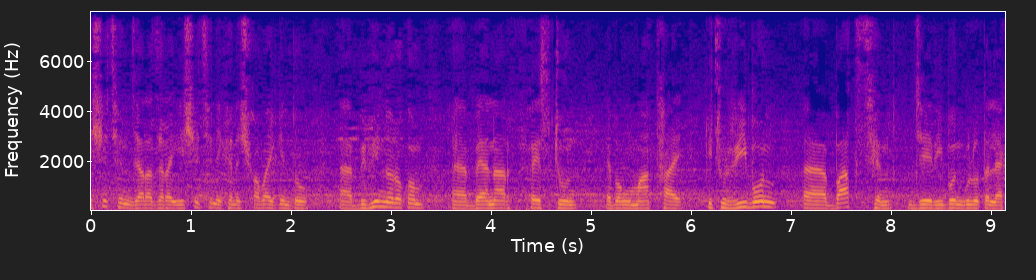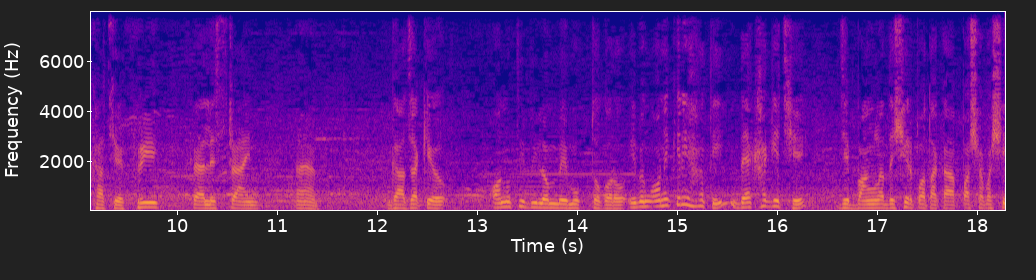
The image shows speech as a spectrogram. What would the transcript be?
এসেছেন, যারা যারা এসেছেন, এখানে সবাই কিন্তু বিভিন্ন রকম ব্যানার, ফেস্টুন এবং মাথায় কিছু রিবন বাঁধছেন। যে রিবনগুলোতে লেখা আছে ফ্রি প্যালেস্টাইন গাজাকে অনতিবিলম্বে মুক্ত করো। এবং অনেকেরই হাতেই দেখা গেছে যে বাংলাদেশের পতাকা, পাশাপাশি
